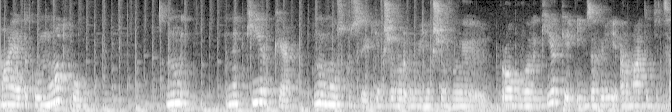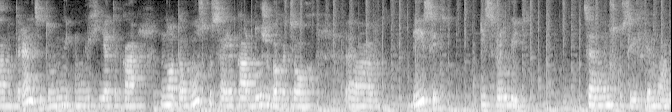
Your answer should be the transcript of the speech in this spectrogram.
має таку нотку, ну, не кірки, ну, мускуси, якщо ви якщо ви пробували кірки і взагалі аромати Тіцана Теренці, то вони, у них є така нота мускуса, яка дуже багатьох е, бісить і сверлить це мускуси їх фірмові.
